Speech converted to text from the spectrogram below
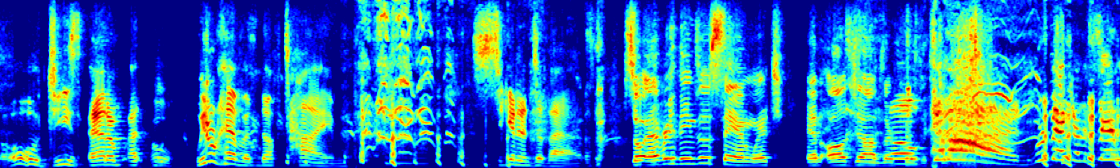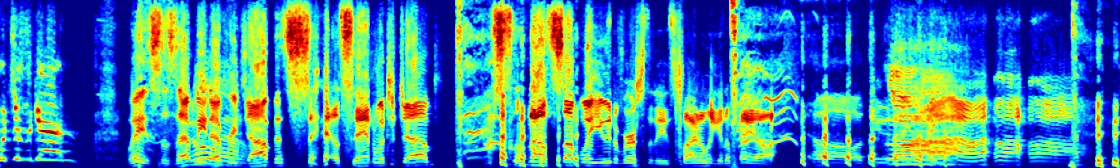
Oh, geez, Adam. I, Oh. We don't have enough time to get into that. So everything's a sandwich, and all jobs are Oh, physics. come on! We're back on the sandwiches again. Wait, so does that No, mean every Adam. job is sa- a sandwich job? so now Subway University is finally going to pay off. Oh, dude, I, I,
